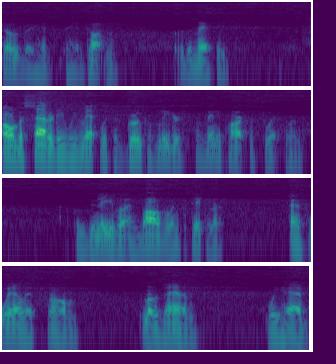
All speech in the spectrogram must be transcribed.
showed they had, they had gotten the message. On the Saturday, we met with a group of leaders from many parts of Switzerland, from Geneva and Basel in particular, as well as from Lausanne. We had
